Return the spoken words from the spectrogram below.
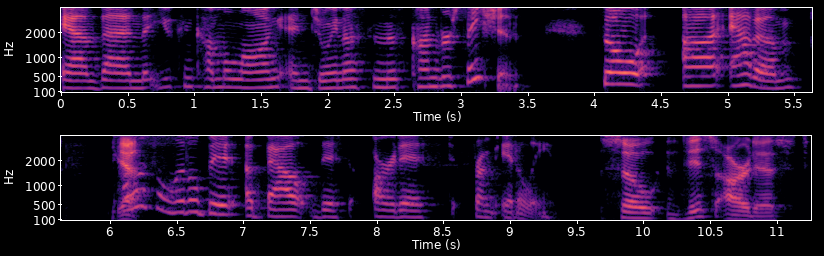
and then that you can come along and join us in this conversation. So, uh, Adam, tell Yes. us a little bit about this artist from Italy. So this artist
